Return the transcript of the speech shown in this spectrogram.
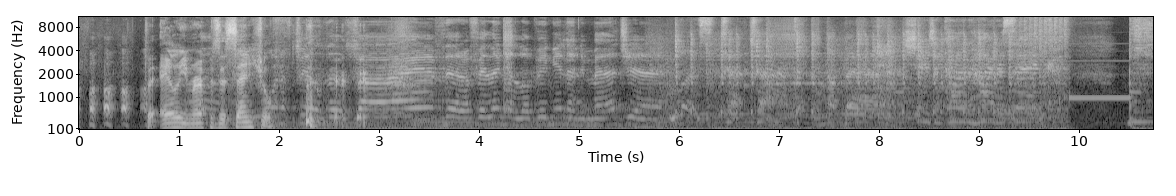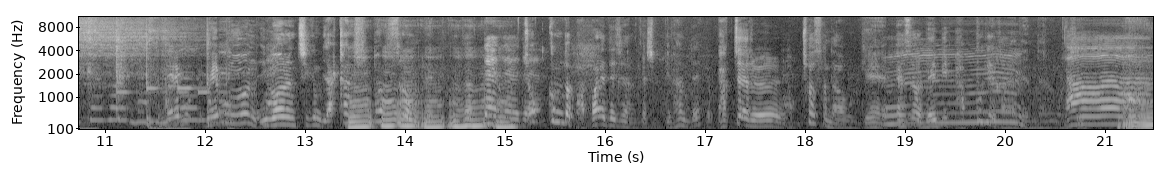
The alien rap is essential. 랩, 랩은 이거는 지금 약간 힙합스러운 랩이거든. 네네네. 조금 더 바빠야 되지 않을까 싶긴 한데 박자를 합쳐서 나오게 해서 랩이 바쁘게 가야 된다는 거지. 아,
